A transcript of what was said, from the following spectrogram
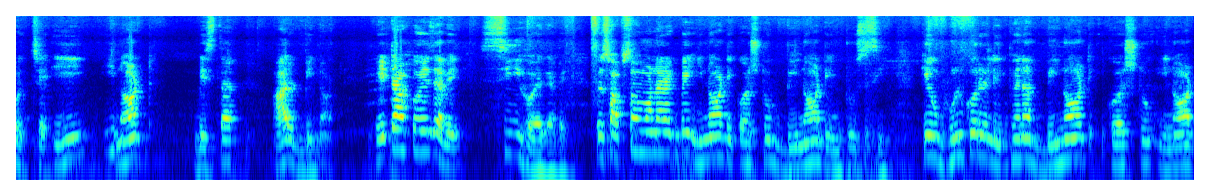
হচ্ছে ই ই নট, বিস্তার, আর বি নট। এটা হয়ে যাবে সি হয়ে যাবে। তো সবসময় মনে রাখবে, E not equals to B not into C কেউ ভুল করে লিখবে না, B not equals to E not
